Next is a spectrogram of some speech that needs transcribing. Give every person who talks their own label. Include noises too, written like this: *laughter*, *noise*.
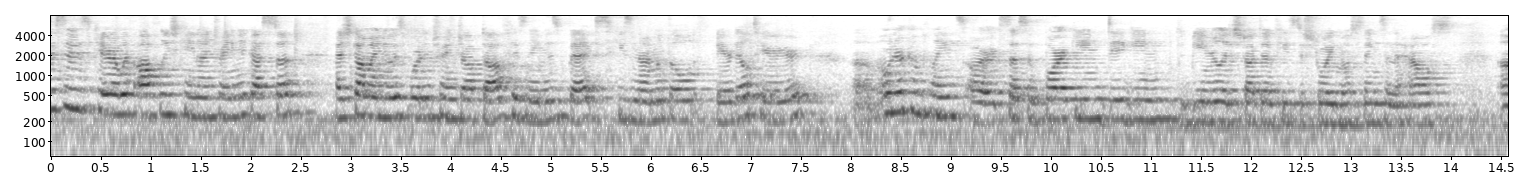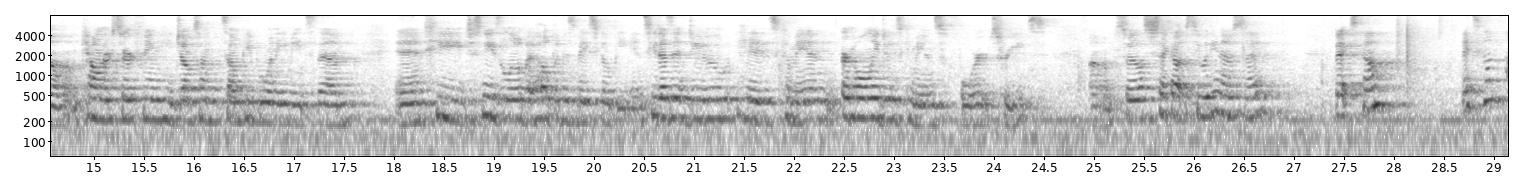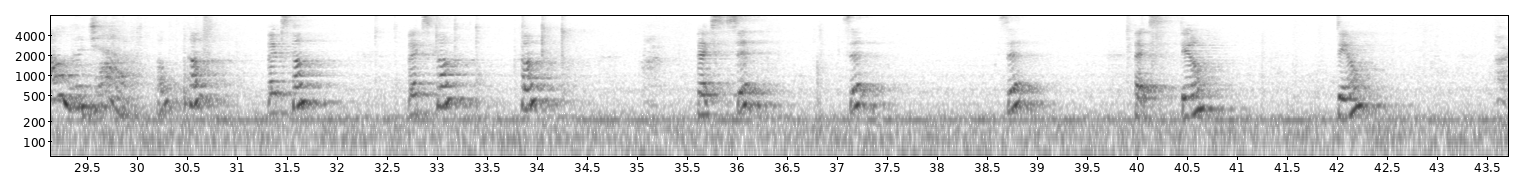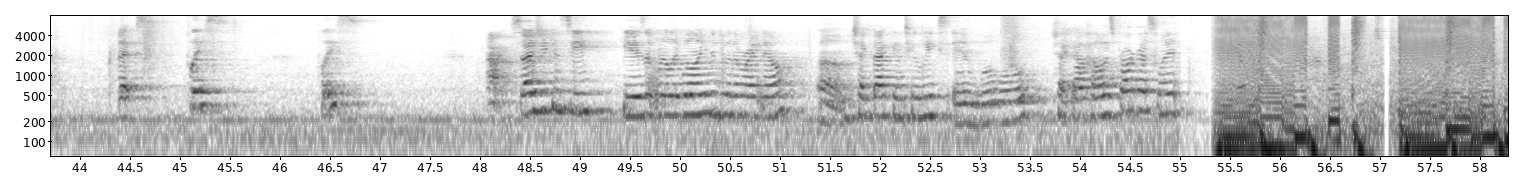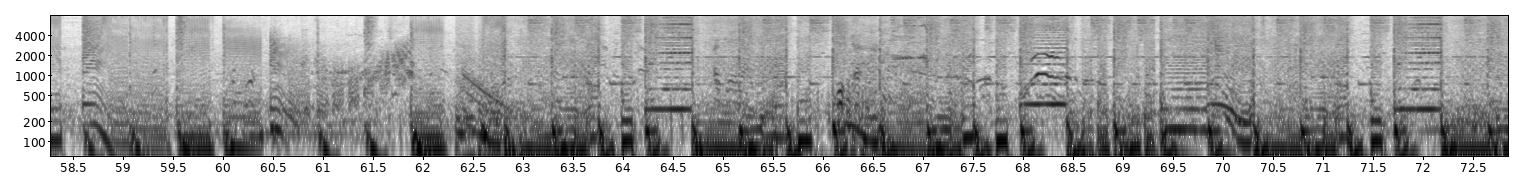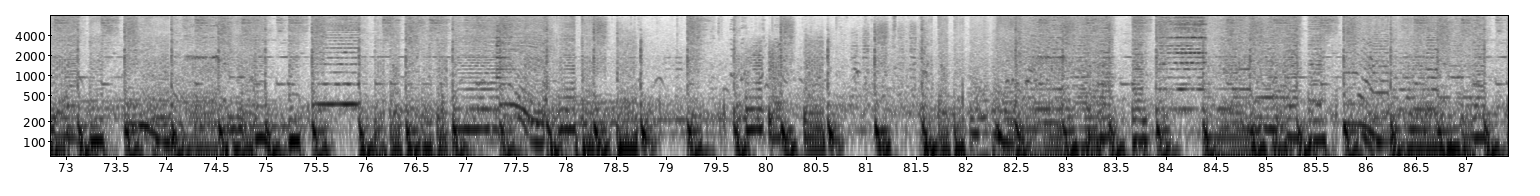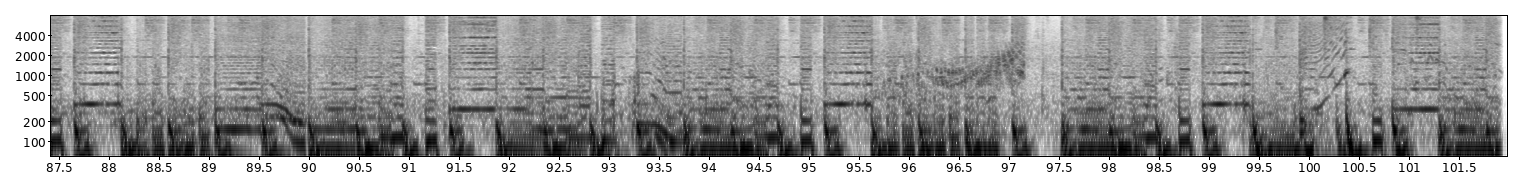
Speaker 1: this is Kara with Off Leash Canine Training Augusta. I just got my newest board and train dropped off. His name is Becks. He's a nine month old Airedale Terrier. Um, owner complaints are excessive barking, digging, being really destructive. He's destroyed most things in the house. Um, counter surfing, he jumps on some people when he meets them. And he just needs a little bit of help with his basic obedience. He doesn't do his command, or he'll only do his commands for treats. Um, so let's check out, see what he knows today. Becks, come. Becks, come. Oh, good job. Oh, come. Becks, come. Becks, come. Come. Becks, sit. Sit. Sit. Becks, down. Down. Becks, place. Place. Alright, so as you can see, he isn't really willing to do them right now. Um, check back in two weeks and we'll, we'll check out how his progress went.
